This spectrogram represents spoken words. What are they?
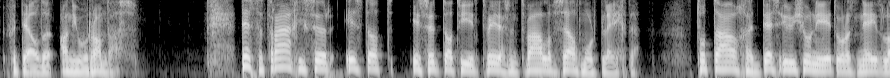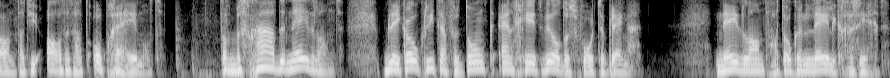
vertelde Anil Ramdas. Des te tragischer is, dat, is het dat hij in 2012 zelfmoord pleegde. Totaal gedesillusioneerd door het Nederland dat hij altijd had opgehemeld. Dat beschaafde Nederland bleek ook Rita Verdonk en Geert Wilders voor te brengen. Nederland had ook een lelijk gezicht.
